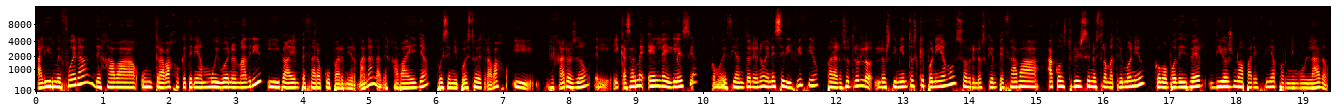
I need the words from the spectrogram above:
al irme fuera dejaba un trabajo que tenía muy bueno en Madrid y iba a empezar a ocupar mi hermana, la dejaba ella pues en mi puesto de trabajo. Y fijaros, ¿no? El, casarme en la iglesia, como decía Antonio, ¿no? En ese edificio, para nosotros los cimientos que poníamos sobre los que empezaba a construirse nuestro matrimonio, como podéis ver, Dios no aparecía por ningún lado.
